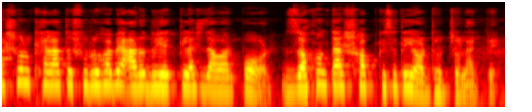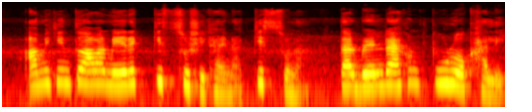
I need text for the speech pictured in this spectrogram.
আসল খেলা তো শুরু হবে আরও দুই এক ক্লাস যাওয়ার পর, যখন তার সব কিছুতেই অধৈর্য লাগবে। আমি কিন্তু আমার মেয়েরে কিচ্ছু শিখাই না, কিচ্ছু না। তার ব্রেনটা এখন পুরো খালি।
